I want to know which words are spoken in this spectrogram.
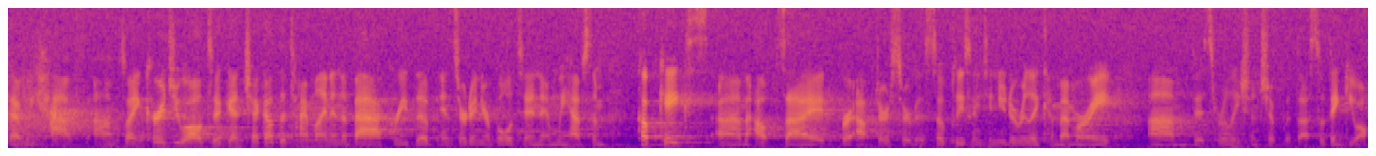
that we have. Um, so I encourage you all to, again, check out the timeline in the back, read the insert in your bulletin, and we have some cupcakes um, outside for after service. So please continue to really commemorate um, this relationship with us. So thank you all.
